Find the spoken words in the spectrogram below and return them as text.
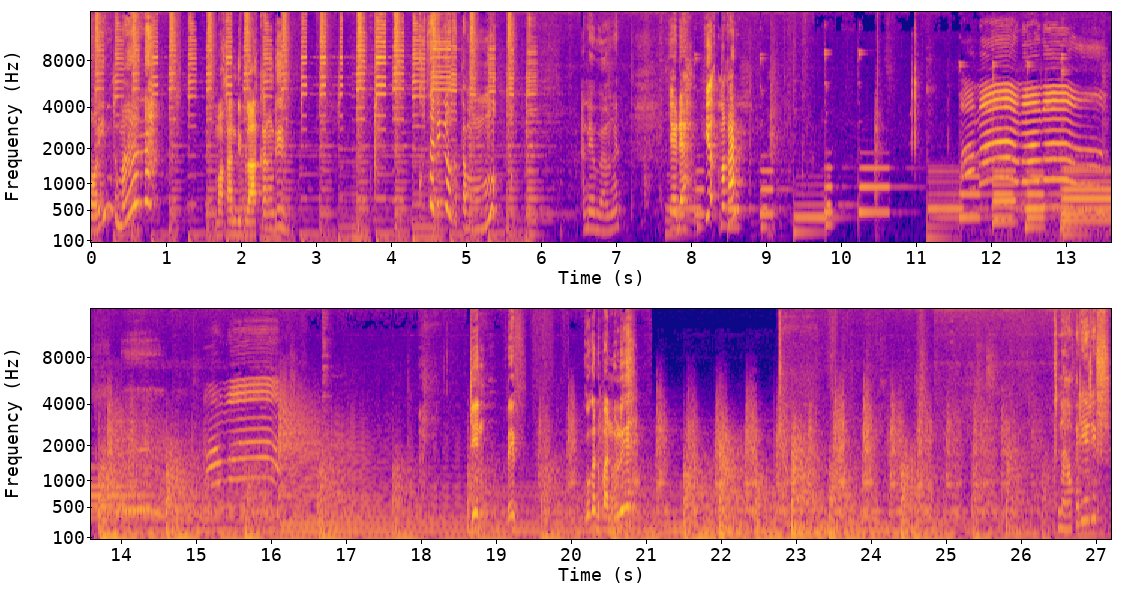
Oim ke mana? Makan di belakang, Din. Kok tadi nggak ketemu? Aneh banget. Ya udah, yuk makan. Din, Rif, gue ke depan dulu ya. Kenapa dia, Rif?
